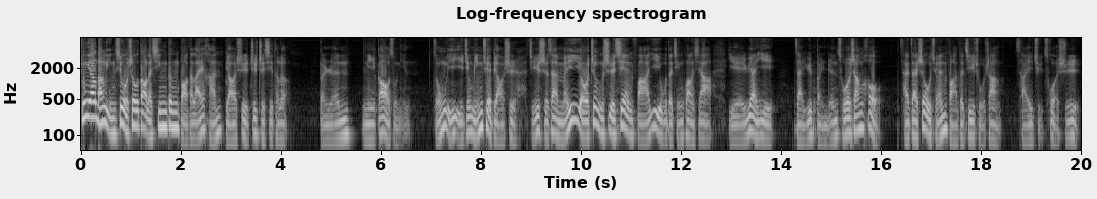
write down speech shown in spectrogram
中央党领袖收到了兴登堡的来函，表示支持希特勒。本人你告诉您，总理已经明确表示，即使在没有正式宪法义务的情况下，也愿意。在与本人磋商后，才在授权法的基础上采取措施。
